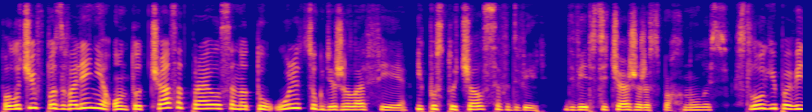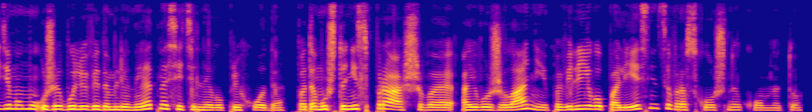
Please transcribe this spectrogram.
Получив позволение, он тотчас отправился на ту улицу, где жила фея, и постучался в дверь. Дверь сейчас же распахнулась. Слуги, по-видимому, уже были уведомлены относительно его прихода, потому что, не спрашивая о его желании, повели его по лестнице в роскошную комнату.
